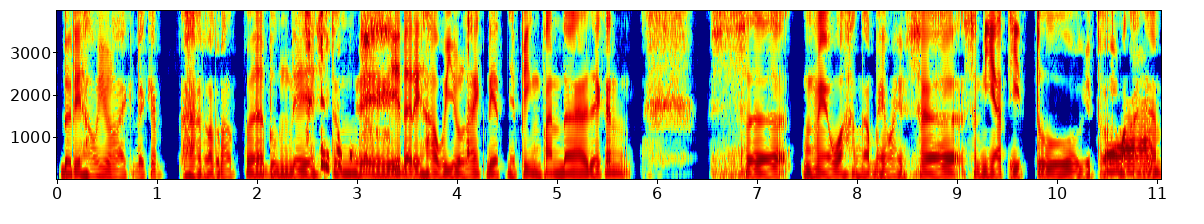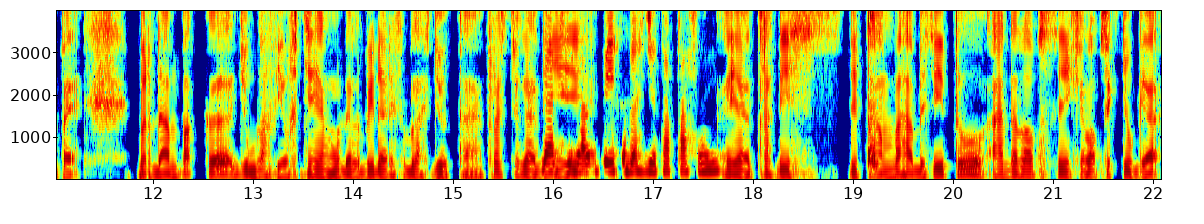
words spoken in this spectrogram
dari how you like the bung des. Iya dari how you like that Pink Panda aja kan semewah nggak mewah ya se seniat itu gitu Iya. makanya sampai berdampak ke jumlah viewsnya yang udah lebih dari 11 juta terus juga Ya di lebih 11 juta pas. Iya, terus dis- ditambah habis itu ada Lopsik. Lopsik juga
